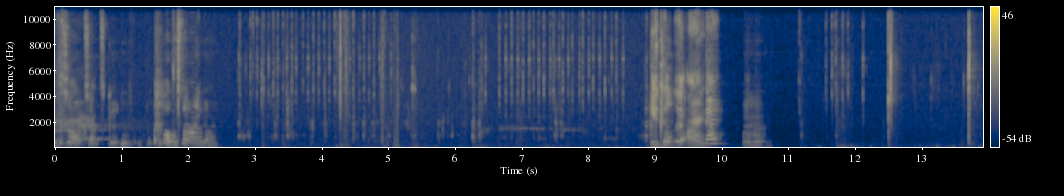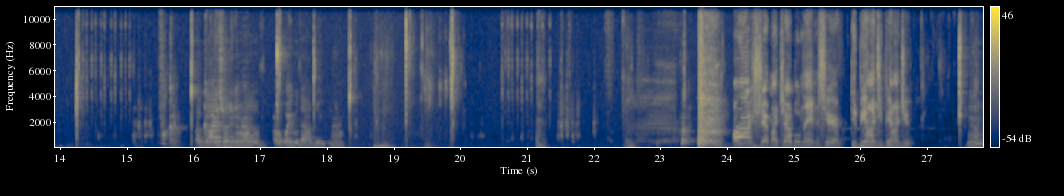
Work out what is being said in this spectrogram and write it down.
with salt, so that's good. Whoa, who's that iron guy? You killed the iron guy? Mm-hmm. Fuck! A guy's running around with away with our loot now. Ah shit, my terrible name is here. Dude, behind you, behind you. Hmm?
